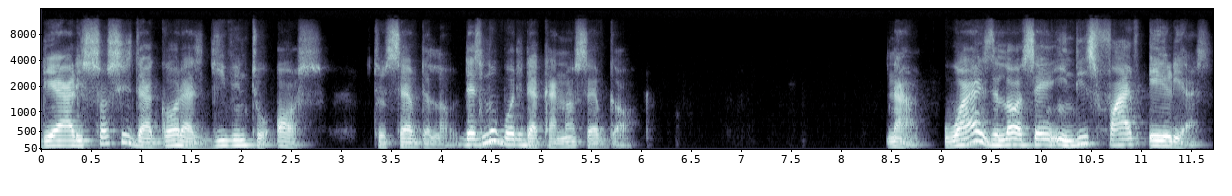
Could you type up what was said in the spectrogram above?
There are resources that God has given to us to serve the Lord. There's nobody that cannot serve God. Now, why is the Lord saying in these five areas,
